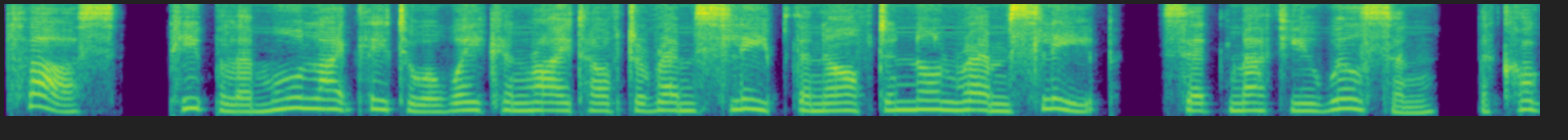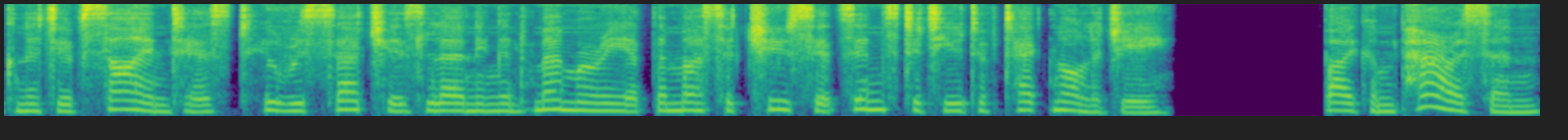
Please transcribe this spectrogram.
Plus, people are more likely to awaken right after REM sleep than after non-REM sleep, said Matthew Wilson, a cognitive scientist who researches learning and memory at the Massachusetts Institute of Technology. By comparison,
